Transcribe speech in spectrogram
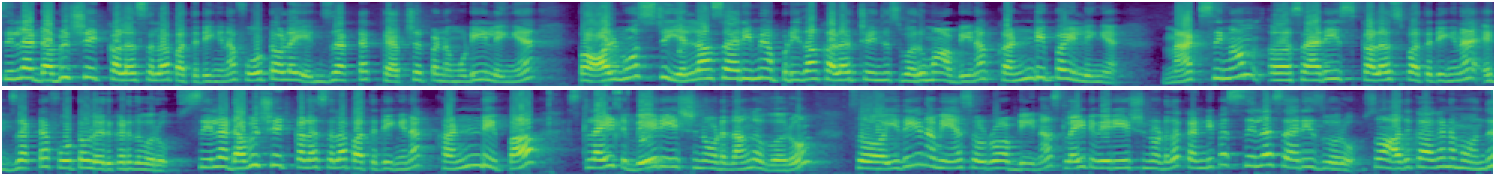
சில டபுள் ஷேட் கலர்ஸ் எல்லாம் பார்த்துட்டிங்கன்னா ஃபோட்டோவில் எக்ஸாக்டாக கேப்சர் பண்ண முடியலைங்க. இப்போ ஆல்மோஸ்ட் எல்லா சாரியுமே அப்படி தான் கலர் சேஞ்சஸ் வருமா அப்படின்னா கண்டிப்பாக இல்லைங்க. மேக்ஸிமம் சாரீஸ் கலர்ஸ் பார்த்துட்டிங்கன்னா எக்ஸாக்டாக ஃபோட்டோவில் இருக்கிறது வரும். சில டபுள் ஷேட் கலர்ஸ் எல்லாம் பார்த்துட்டிங்கன்னா கண்டிப்பாக ஸ்லைட் வேரியேஷனோட தாங்க வரும். ஸோ இதையும் நம்ம ஏன் சொல்கிறோம் அப்படின்னா ஸ்லைட் வேரியேஷனோட தான் கண்டிப்பாக சில சாரீஸ் வரும். ஸோ அதுக்காக நம்ம வந்து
